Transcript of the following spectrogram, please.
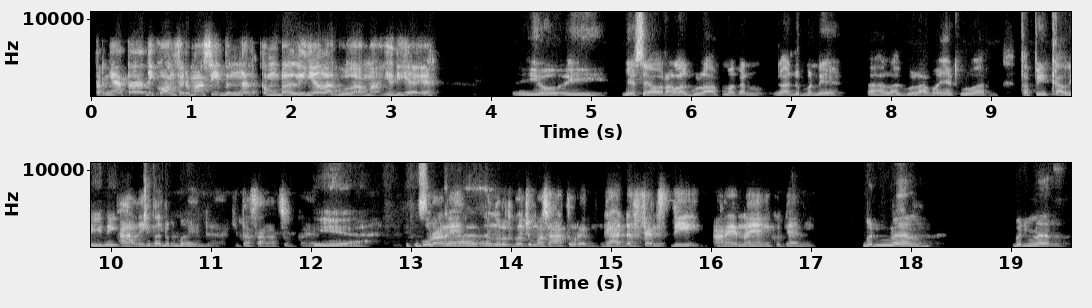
Ternyata dikonfirmasi dengan kembalinya lagu lamanya dia ya. Yo, biasanya orang lagu lama kan nggak demen ya. Ah, lagu lamanya keluar. Tapi kali ini Ali kita ini demen. berbeda. Kita sangat suka ya. Iya. Kita Kurangnya suka. menurut gue cuma satu Ren. Gak ada fans di arena yang ikut nyanyi. Bener. Bener.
